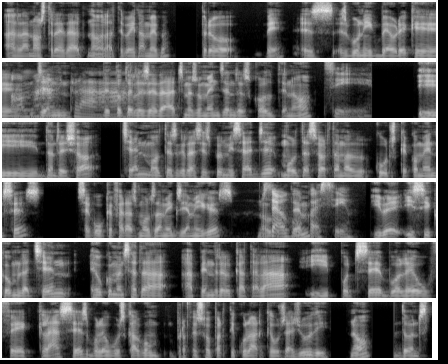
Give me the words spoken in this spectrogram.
a la nostra edat, no?, la teva i la meva. Però bé, és, és bonic veure que Home, gent clar. de totes les edats més o menys ens escolta, no? Sí. I doncs això, Chen, moltes gràcies pel missatge, molta sort amb el curs que comences, segur que faràs molts amics i amigues, no ho Segur dubtem. que sí. I bé, i si com la gent heu començat a aprendre el català i potser voleu fer classes, voleu buscar algun professor particular que us ajudi, no? Doncs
